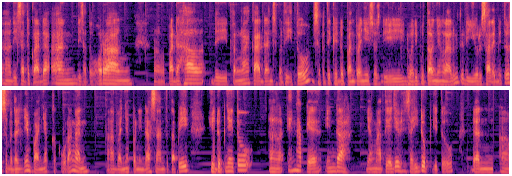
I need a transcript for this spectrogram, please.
uh, di satu keadaan, di satu orang. Uh, padahal di tengah keadaan seperti itu, seperti kehidupan Tuhan Yesus di 2000 tahun yang lalu itu di Yerusalem itu sebenarnya banyak kekurangan, uh, banyak penindasan. Tetapi hidupnya itu uh, enak ya, indah, yang mati aja bisa hidup gitu. Dan uh,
